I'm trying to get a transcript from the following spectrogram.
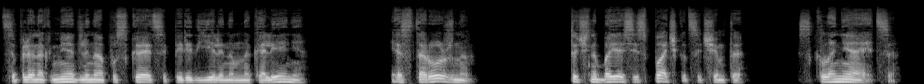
Цыпленок медленно опускается перед Еленом на колени и осторожно, точно боясь испачкаться чем-то, склоняется,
